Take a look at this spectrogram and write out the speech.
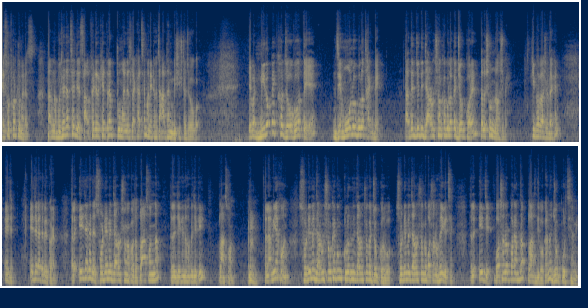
SO four two minus তার মানে বোঝা যাচ্ছে যে সালফেটের ক্ষেত্রে টু মাইনাস লেখা আছে মানে এটা হচ্ছে আধান বিশিষ্ট যৌগ। এবার নিরপেক্ষ যৌগতে যে মৌলগুলো থাকবে, তাদের যদি জারণ সংখ্যাগুলোকে যোগ করেন, তাহলে শূন্য আসবে। কীভাবে আসবে দেখেন? এই যে, এই জায়গাতে বের করেন। তাহলে এই জায়গাতে সোডিয়ামের জারণ সংখ্যা কত? প্লাস ওয়ান না? তাহলে যেখানে হবে যে কি? প্লাস ওয়ান তাহলে আমি এখন সোডিয়ামের জারণ সংখ্যা এবং ক্লোরিনের জারণ সংখ্যা যোগ করব। সোডিয়ামের জারণ সংখ্যা বসানো হয়ে গেছে। তাহলে এই যে বসানোর পরে আমরা প্লাস দিব কেন? যোগ করছি আমি।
